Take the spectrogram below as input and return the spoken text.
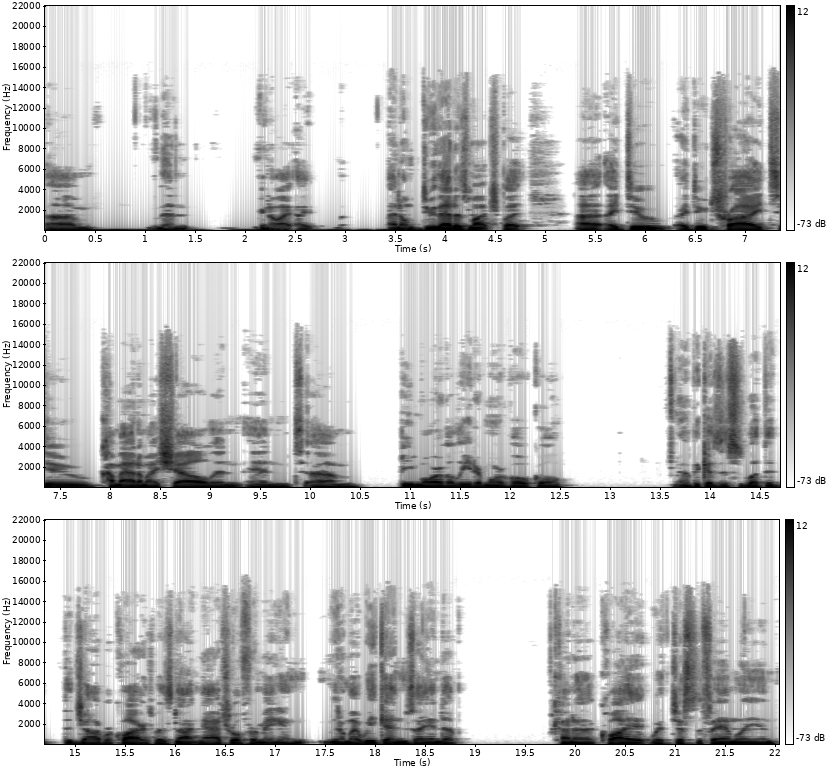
um, then, you know, I, I, I don't do that as much, but uh, I do I do try to come out of my shell and and um, be more of a leader, more vocal, uh, because this is what the the job requires. But it's not natural for me, and you know my weekends I end up kind of quiet with just the family and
